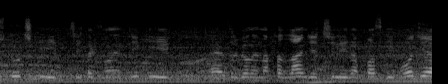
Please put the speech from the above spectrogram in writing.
Sztuczki, czyli tak zwane triki e, zrobione na flatlandzie, czyli na płaskiej wodzie.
